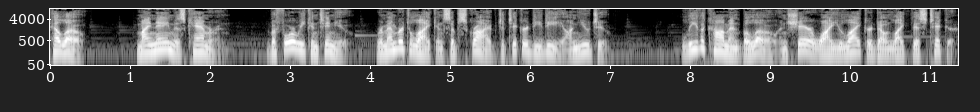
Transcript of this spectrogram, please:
Hello. My name is Cameron. Before we continue, remember to like and subscribe to Ticker DD on YouTube. Leave a comment below and share why you like or don't like this ticker.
